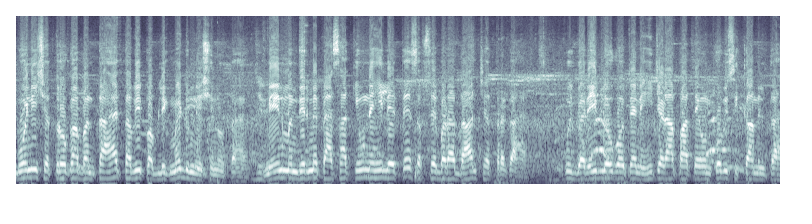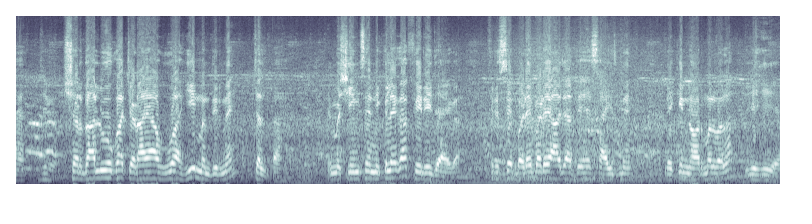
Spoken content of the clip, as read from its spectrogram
वो इन्हीं छत्रों का बनता है तभी पब्लिक में डोनेशन होता है। मेन मंदिर में पैसा क्यों नहीं लेते? सबसे बड़ा दान छत्र का है। कुछ गरीब लोग होते हैं नहीं चढ़ा पाते उनको भी सिक्का मिलता है। श्रद्धालुओं का चढ़ाया हुआ ही मंदिर में चलता है। मशीन से निकलेगा फिर ही जाएगा। फिर इससे बड़े बड़े आ जाते हैं साइज़ में। लेकिन नॉर्मल वाला यही है।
